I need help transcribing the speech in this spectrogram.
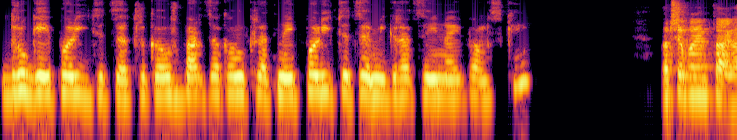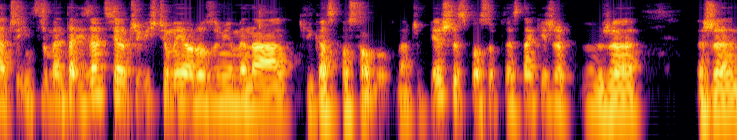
drugiej polityce, tylko już bardzo konkretnej polityce migracyjnej Polski? Znaczy ja powiem tak, znaczy instrumentalizacja oczywiście my ją rozumiemy na kilka sposobów. Znaczy pierwszy sposób to jest taki, że, że, że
